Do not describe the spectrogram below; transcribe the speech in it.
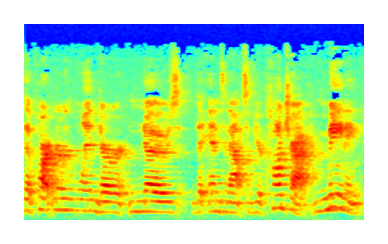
the partner lender knows the ins and outs of your contract, meaning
